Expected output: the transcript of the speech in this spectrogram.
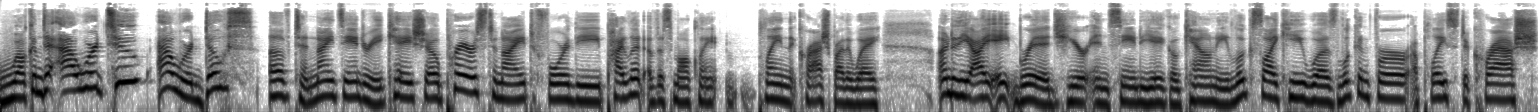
Welcome to hour two, our dose of tonight's Andrea Kaye show. Prayers tonight for the pilot of the small plane that crashed, by the way, under the I 8 bridge here in San Diego County. Looks like he was looking for a place to crash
